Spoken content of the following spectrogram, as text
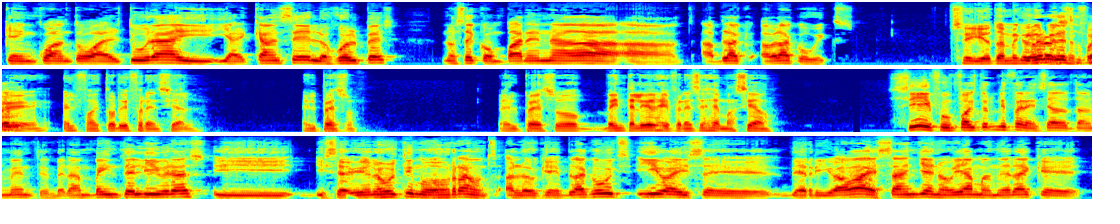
que en cuanto a altura y, alcance de los golpes no se comparen nada a, a, Black, a Blackowicz. Sí, yo también creo, que, ese fue el factor diferencial, el peso. El peso, 20 libras de diferencia es demasiado. Sí, fue un factor diferencial totalmente. Verán 20 libras y, se vio en los últimos dos rounds. A lo que Blackowicz iba y se derribaba de Sanja, no había manera que,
